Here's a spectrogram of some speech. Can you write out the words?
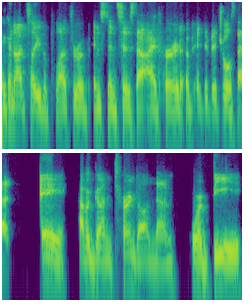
I cannot tell you the plethora of instances that I've heard of individuals that A, have a gun turned on them or B,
